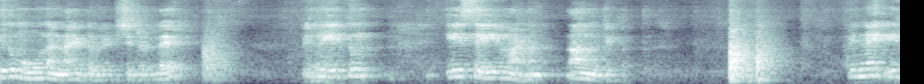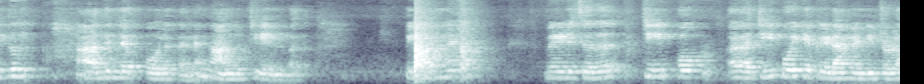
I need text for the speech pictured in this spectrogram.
ഇത് മൂന്നെണ്ണമായിട്ട് മേടിച്ചിട്ടുണ്ട്. പിന്നെ ഇതും ഈ സെയിമാണ് നാനൂറ്റി പത്ത് പിന്നെ ഇതും അതിന്റെ പോലെ തന്നെ നാനൂറ്റി എൺപത് പിന്നെ മേടിച്ചത് ടീപ്പോ ടീപ്പോയ്ക്കൊക്കെ ഇടാൻ വേണ്ടിയിട്ടുള്ള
